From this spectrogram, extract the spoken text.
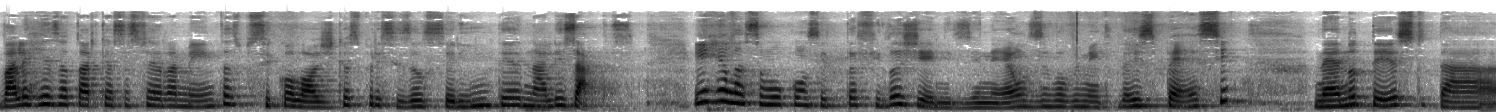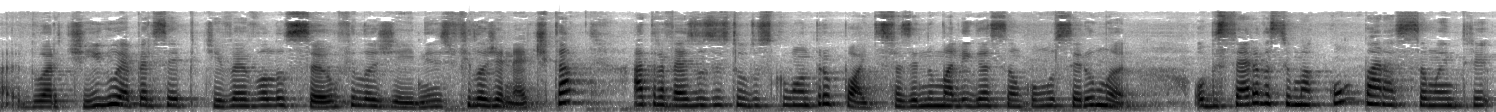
Vale ressaltar que essas ferramentas psicológicas precisam ser internalizadas. Em relação ao conceito da filogênese, né, o desenvolvimento da espécie, né, no texto da, do artigo é perceptível a evolução filogenética através dos estudos com antropóides, fazendo uma ligação com o ser humano. Observa-se uma comparação entre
